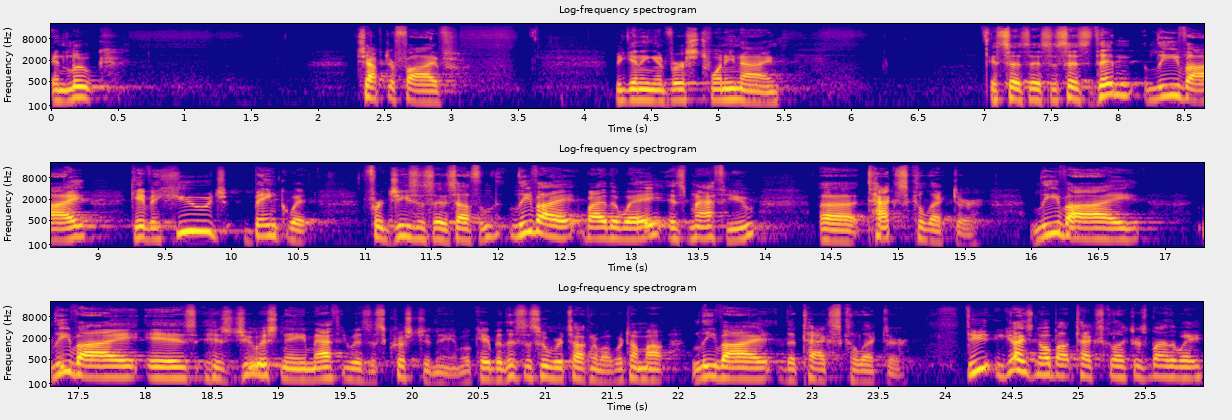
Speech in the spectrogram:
In Luke chapter 5, beginning in verse 29, it says this It says, Then Levi gave a huge banquet for Jesus at his house. Levi, by the way, is Matthew, uh, tax collector. Levi Levi is his Jewish name, Matthew is his Christian name, okay? But this is who we're talking about. We're talking about Levi the tax collector. Do you, you guys know about tax collectors, by the way?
